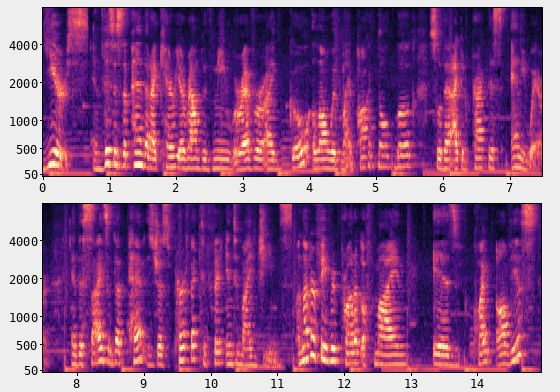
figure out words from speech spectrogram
years, and this is the pen that I carry around with me wherever I go, along with my pocket notebook, so that I could practice anywhere. And the size of that pen is just perfect to fit into my jeans. Another favorite product of mine is quite obvious.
